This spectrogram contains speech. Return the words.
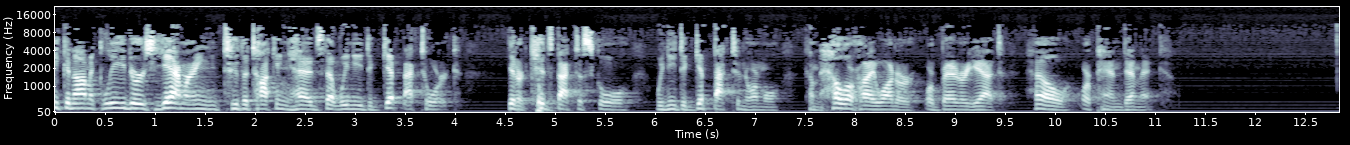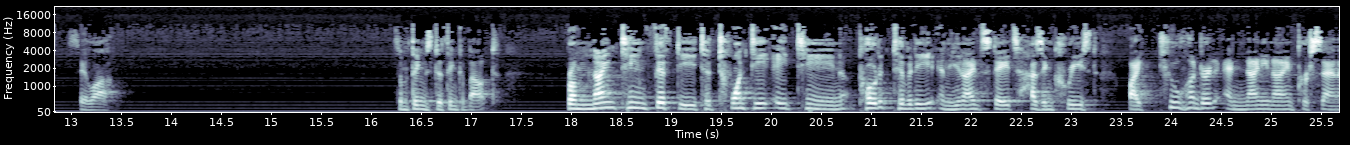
economic leaders yammering to the talking heads that we need to get back to work, get our kids back to school, we need to get back to normal, come hell or high water, or better yet, hell or pandemic. Selah some things to think about. From 1950 to 2018, productivity in the United States has increased by 299%.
